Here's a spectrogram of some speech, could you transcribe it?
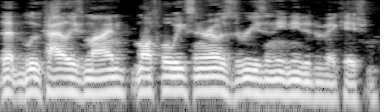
that blew Kylie's mind multiple weeks in a row is the reason he needed a vacation.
